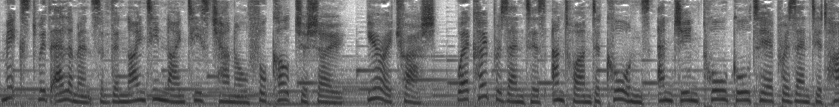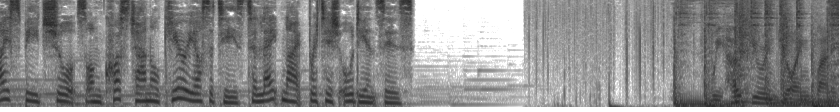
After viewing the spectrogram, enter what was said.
mixed with elements of the 1990s Channel 4 culture show, Eurotrash, where co-presenters Antoine de Caunes and Jean-Paul Gaultier presented high-speed shorts on cross-channel curiosities to late-night British audiences. We hope you're enjoying Planet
